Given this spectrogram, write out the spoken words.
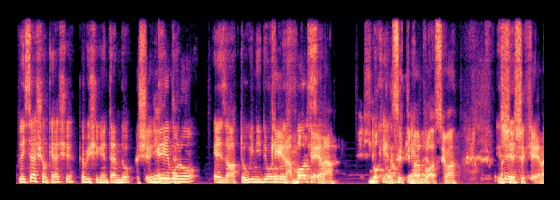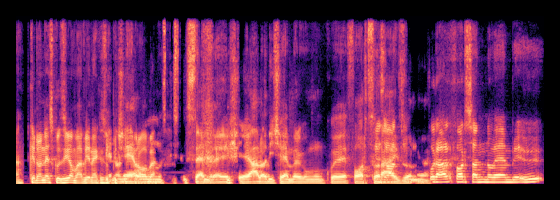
PlayStation che esce? Capisci che intendo? Esce. Devono, esatto, quindi devono Kena, per forza... Bocchena. Bocchena. settimana Kena. prossima Sì. esce, esce Kena, che non è esclusiva ma viene anche su PC. è un esce Halo a dicembre comunque, Forza Esatto. Horizon. Forza a novembre. eh.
